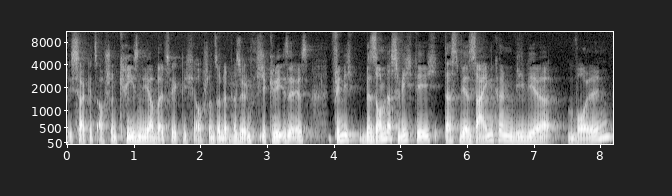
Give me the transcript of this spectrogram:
Ich sage jetzt auch schon Krisenjahr, weil es wirklich auch schon so eine persönliche Krise ist. Finde ich besonders wichtig, dass wir sein können, wie wir wollen,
